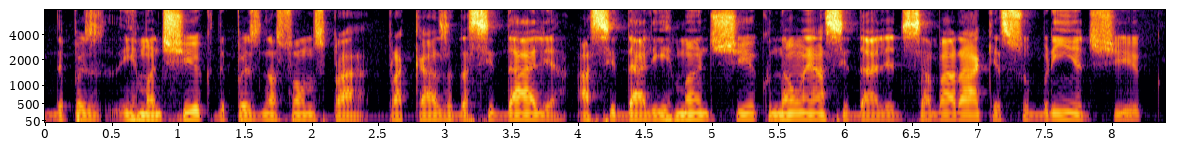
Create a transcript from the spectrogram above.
depois irmã de Chico, depois nós fomos para a casa da Cidália, a Cidália irmã de Chico, não é a Cidália de Sabará, que é sobrinha de Chico.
